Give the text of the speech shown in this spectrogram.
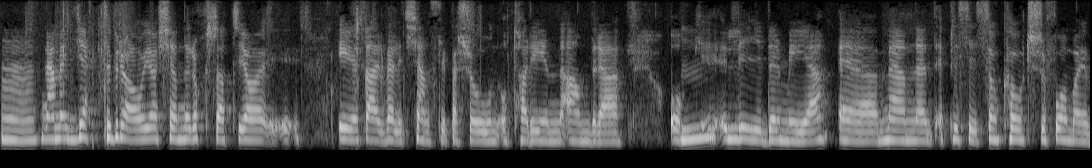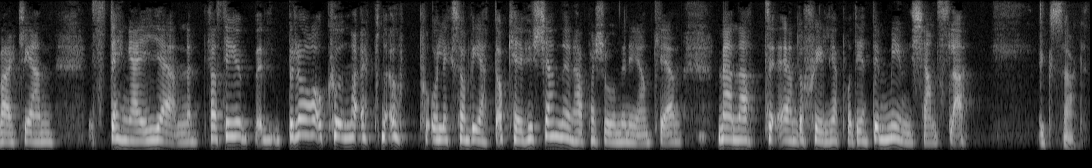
Mm, nej men jättebra och jag känner också att jag är en väldigt känslig person och tar in andra och mm. lider med. Eh, men precis som coach så får man ju verkligen stänga igen. Fast det är ju bra att kunna öppna upp och liksom veta okej okay, hur känner den här personen egentligen. Men att ändå skilja på det är inte min känsla. Exakt,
